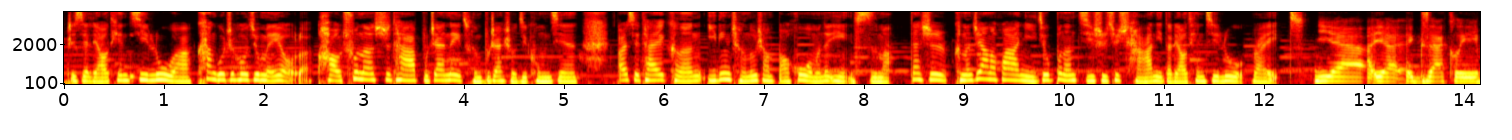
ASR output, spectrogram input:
这些聊天记录啊，看过之后就没有了。好处呢是它不占内存，不占手机空间，而且它也可能一定程度上保护我们的隐私嘛。但是可能这样的话，你就不能及时去查你的聊天记录，right？ Yeah, yeah, exactly.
